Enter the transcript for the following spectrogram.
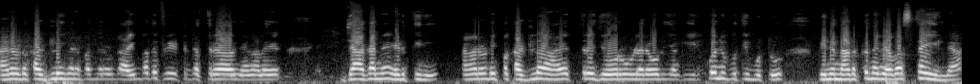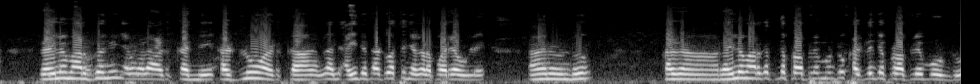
അതിനോട് കടൽ ഇങ്ങനെ പന്ത്രണ്ട് അമ്പത് ഫീറ്റിന്റെ അത്ര ഞങ്ങൾ ജാഗന എടുത്തിനി. അങ്ങനോട് ഇപ്പം കടൽ എത്ര ജോറുള്ളവരോട് ഞങ്ങൾക്ക് ഇരിക്കൊന്ന് ബുദ്ധിമുട്ടു. പിന്നെ നടക്കുന്ന വ്യവസ്ഥയില്ല. റെയിൽ മാർഗം ഞങ്ങൾ അടുക്കന്നെ കടലും അടുക്ക അങ്ങനെ അതിന്റെ നടുവത്ത് ഞങ്ങളെ പുര ഉള്ളേ. അങ്ങനെയുണ്ട് ക- റെയിൽവേ മാർഗത്തിന്റെ പ്രോബ്ലം ഉണ്ട് കടലിന്റെ പ്രോബ്ലമും ഉണ്ട്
